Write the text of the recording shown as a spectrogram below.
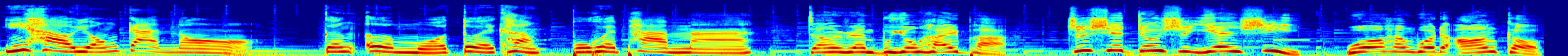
你好勇敢哦！跟恶魔对抗不会怕吗？当然不用害怕，这些都是演戏。我和我的 uncle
